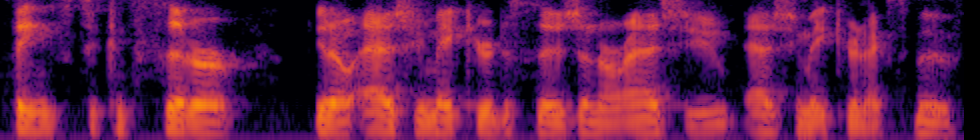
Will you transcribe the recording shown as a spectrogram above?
things to consider, you know, as you make your decision or as you as you make your next move.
